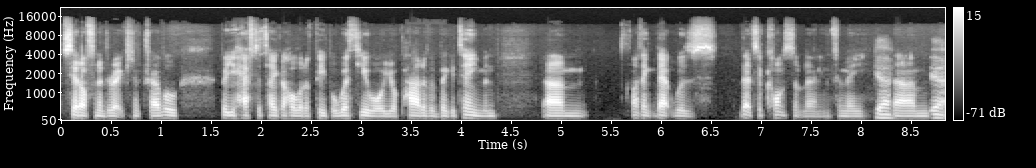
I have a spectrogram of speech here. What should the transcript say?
set off in a direction of travel but you have to take a whole lot of people with you or you're part of a bigger team and um, i think that was that's a constant learning for me yeah um, yeah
